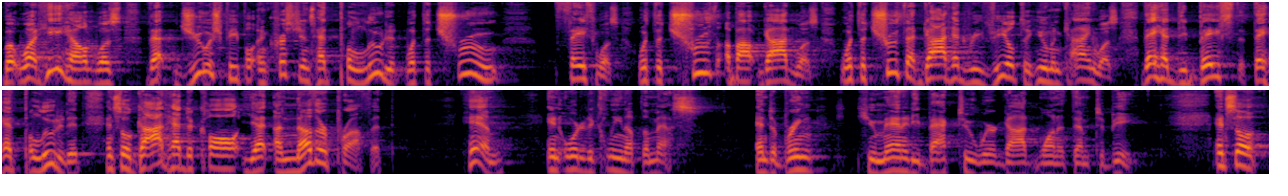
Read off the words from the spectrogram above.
But what he held was that Jewish people and Christians had polluted what the true faith was, what the truth about God was, what the truth that God had revealed to humankind was. They had debased it, they had polluted it, and so God had to call yet another prophet, him, in order to clean up the mess and to bring humanity back to where God wanted them to be. And so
